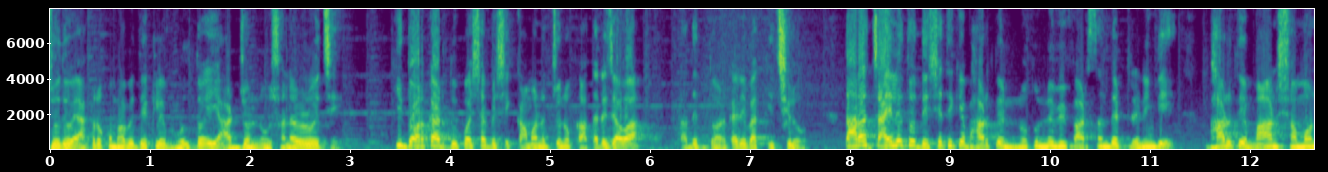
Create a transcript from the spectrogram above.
যদিও একরকমভাবে দেখলে ভুল তো এই আটজন নৌসেনারও রয়েছে। কি দরকার দুই পয়সা বেশি কামানোর জন্য কাতারে যাওয়া? তাদের দরকারই বা কী ছিল? তারা চাইলে তো দেশে থেকে ভারতের নতুন নেভি পার্সনদের ট্রেনিং দিয়ে ভারতে মান, সম্মান,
